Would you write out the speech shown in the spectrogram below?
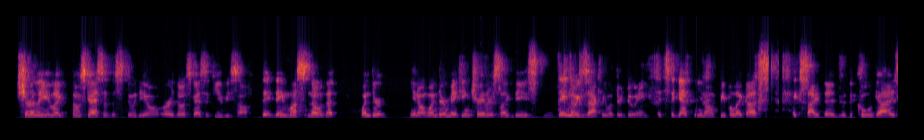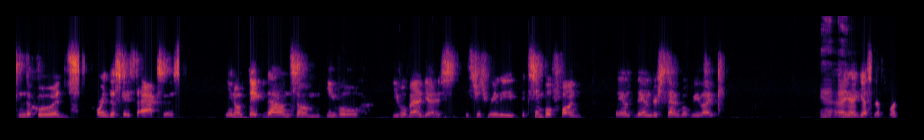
surely like those guys at the studio or those guys at Ubisoft, they, they must know that when they're you know, when they're making trailers like these, they know exactly what they're doing. It's to get, you know, people like us excited with the cool guys in the hoods, or in this case, the Axis, you know, take down some evil, evil bad guys. It's just really, it's simple fun. They, they understand what we like. Yeah, I, I guess that's what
